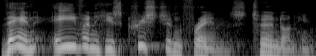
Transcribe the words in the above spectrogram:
Then, even his Christian friends turned on him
